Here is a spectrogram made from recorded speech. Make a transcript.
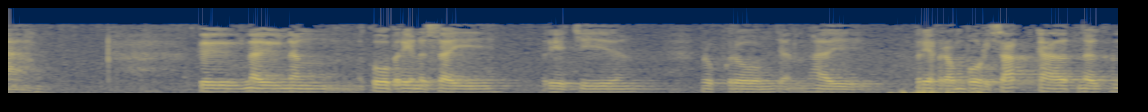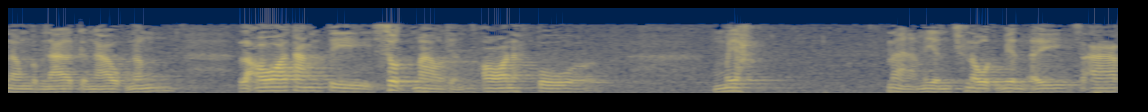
ណាគឺនៅនឹងគោបរិណស័យរាជា គ្រប់គ្រងចឹងហើយព្រះបរមពុរិស័ទកើតនៅក្នុងកំណើតកងោកហ្នឹងល្អតាំងពីសុទ្ធមកចឹងអណាស់ពូមាសណាមានឆ្នោតមានអីស្អាត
